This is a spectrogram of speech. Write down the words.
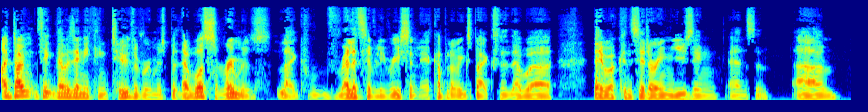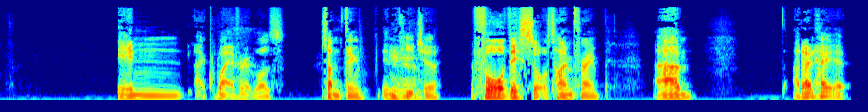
I don't think there was anything to the rumors, but there was some rumors, like relatively recently, a couple of weeks back, that there were they were considering using Anson um, in like whatever it was, something in yeah. the future for this sort of time frame. Um, I don't hate it.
